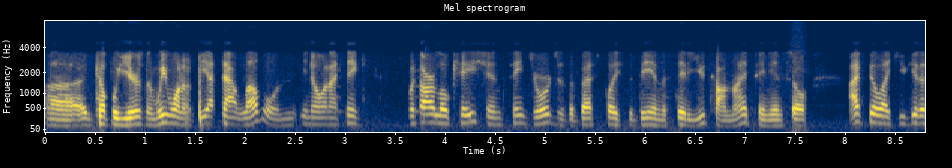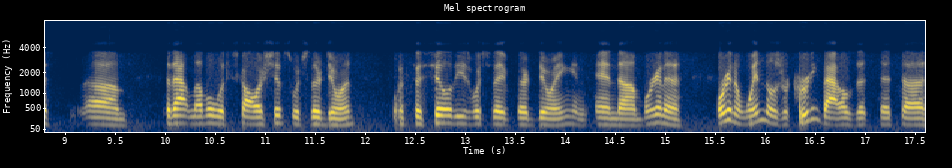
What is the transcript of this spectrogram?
uh, couple years, and we want to be at that level. And you know, and I think with our location, St. George is the best place to be in the state of Utah, in my opinion. So I feel like you get us um, to that level with scholarships, which they're doing, with facilities, which they've, they're doing, and, and um, we're gonna we're gonna win those recruiting battles that that uh,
